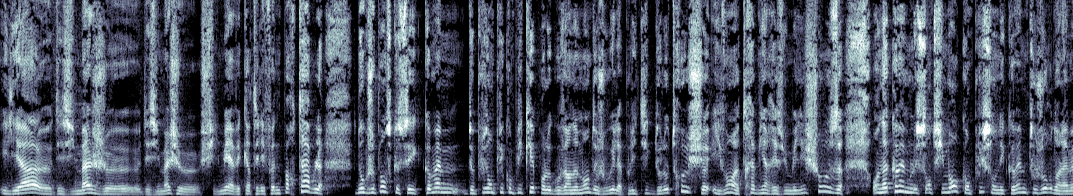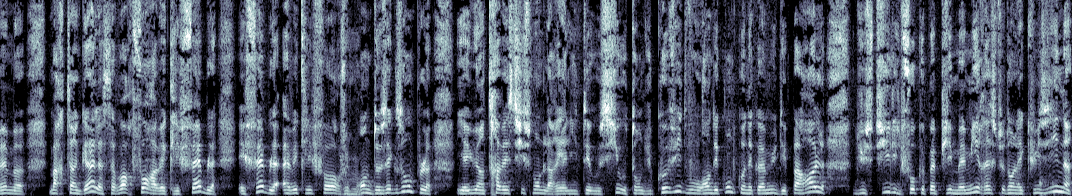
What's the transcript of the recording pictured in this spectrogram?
il y a euh, des images, euh, des images filmées avec un téléphone portable. Donc je pense que c'est quand même de plus en plus compliqué pour le gouvernement de jouer la politique de l'autruche. Yvan a très bien résumé les choses. On a quand même le sentiment qu'en plus on est quand même toujours dans la même martingale, à savoir fort avec les faibles et faible avec les forts. Je vais mmh. prendre deux exemples. Il y a eu un travestissement de la réalité aussi au temps du Covid. Vous vous rendez compte qu'on a quand même eu des paroles du style il faut que papier mamie reste dans la cuisine.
